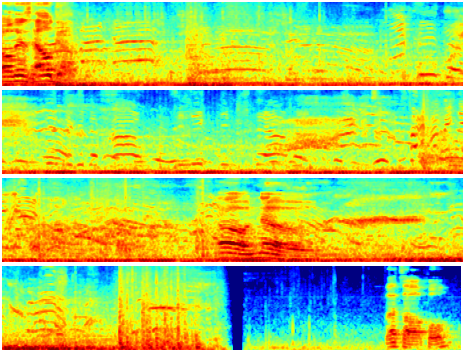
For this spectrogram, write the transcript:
Oh, there's Helga. Oh no. That's awful.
